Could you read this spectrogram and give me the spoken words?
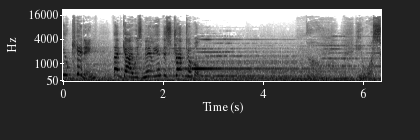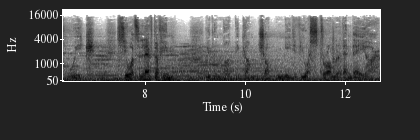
You kidding? That guy was nearly indestructible. No, he was weak. See what's left of him? You do not become chopped meat if you are stronger than they are.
